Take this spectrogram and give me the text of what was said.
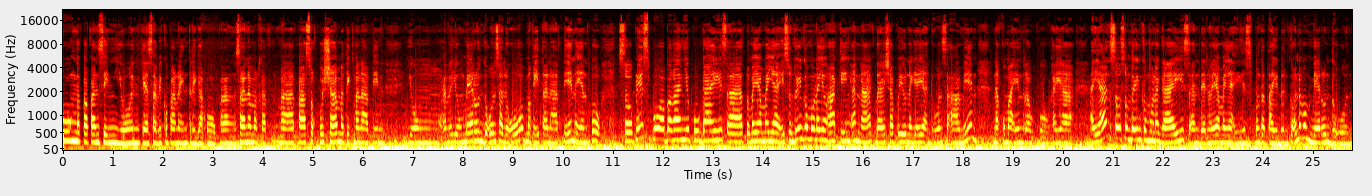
kung napapansin yun. Kaya sabi ko parang na-intrigue ako. Parang sana maka, mapasok ko siya, matikman natin yung ano yung meron doon sa loob, makita natin. Ayan po. So please po abangan niyo po guys at tumaya-maya isunduin ko muna yung aking anak dahil siya po yung nagyaya doon sa amin na kumain raw po. Kaya ayan, so sunduin ko muna guys and then maya-maya is punta tayo doon kung ano ba meron doon.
